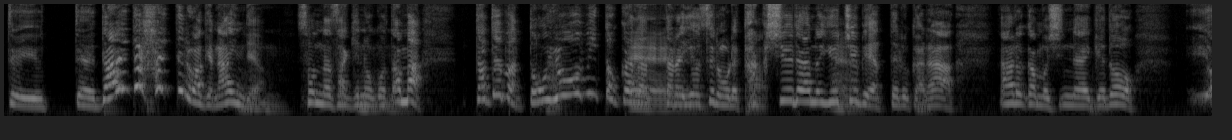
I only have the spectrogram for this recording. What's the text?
て言って大体入ってるわけないんだよ、うん。そんな先のこと、うん。まあ例えば土曜日とかだったら、はい。要するに俺はい。隔週であのええ YouTube やってるからあるかもしんないけどいや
